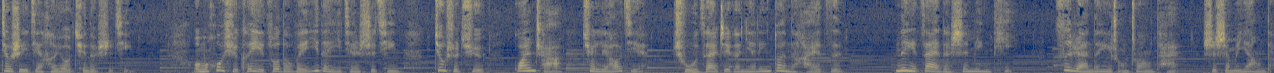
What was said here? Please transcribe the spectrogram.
就是一件很有趣的事情。我们或许可以做的唯一的一件事情，就是去观察、去了解处在这个年龄段的孩子内在的生命体、自然的一种状态是什么样的。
